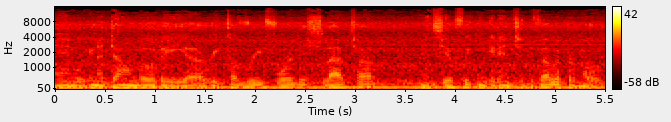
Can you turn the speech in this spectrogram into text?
And we're gonna download a uh, recovery for this laptop and see if we can get into developer mode.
